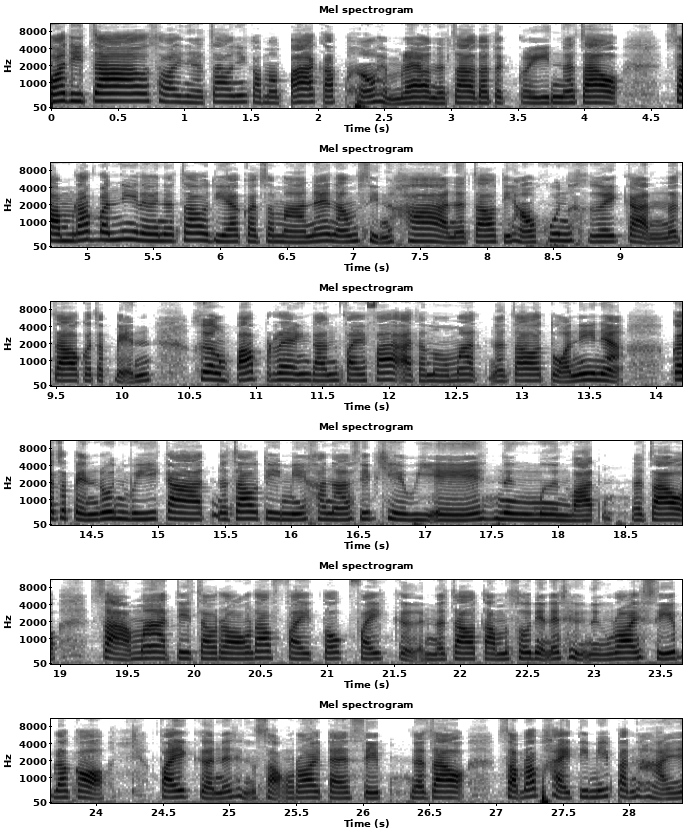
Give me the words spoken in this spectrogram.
วัสดีเจ้า สวัสดีนะเจ้านี่ก็มาป้ากับเฮาแหมแล้วนะเจ้าดรกรีนนะเจ้าสำหรับวันนี้เลยนะเจ้าเดียก็จะมาแนะนำสินค้านะเจ้าที่เฮาคุ้นเคยกันนะเจ้าก็จะเป็นเครื่องปรับแรงดันไฟฟ้าอัตโนมัตินะเจ้าตัวนี้เนี่ยก็จะเป็นรุ่นวีการ์ดนะเจ้าที่มีขนาด 10 kVA 10,000 วัตต์นะเจ้าสามารถที่จะรองรับไฟตกไฟเกินนะเจ้าต่ำสุดเนี่ยได้ถึง100ซิฟแล้วก็ไฟเกินได้ถึง 280นะเจ้าสำหรับใครที่มีปัญหาใน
